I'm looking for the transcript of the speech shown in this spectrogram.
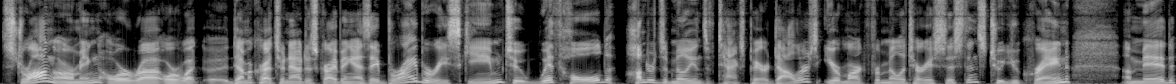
strong arming, or uh, or what uh, Democrats are now describing as a bribery scheme to withhold hundreds of millions of taxpayer dollars earmarked for military assistance to Ukraine amid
